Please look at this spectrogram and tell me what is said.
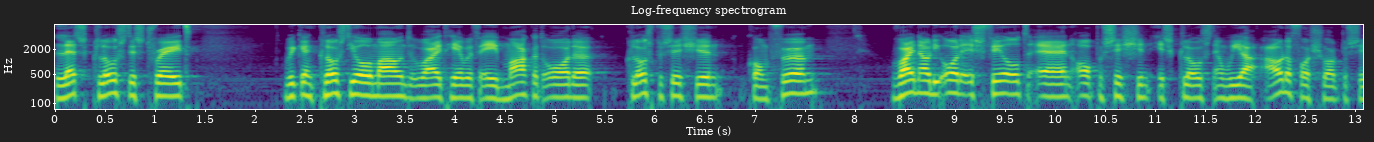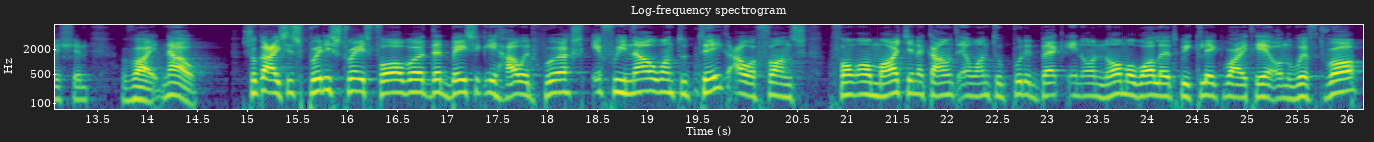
let's close this trade. We can close the whole amount right here with a market order, close position, confirm. Right now the order is filled and our position is closed and we are out of our short position right now. So guys, it's pretty straightforward. That's basically how it works. If we now want to take our funds from our margin account and want to put it back in our normal wallet, we click right here on withdraw.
